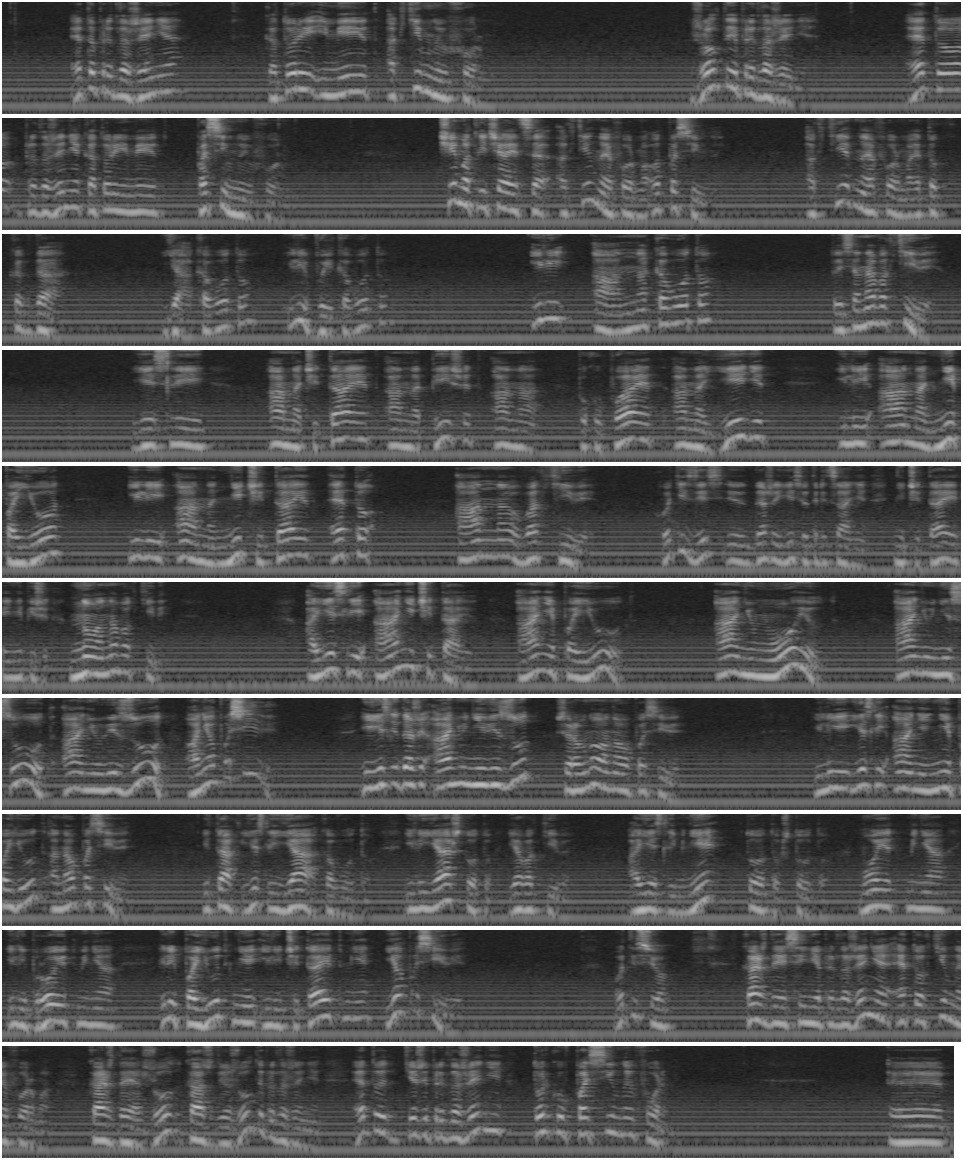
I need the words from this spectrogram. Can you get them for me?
– это предложения, которые имеют активную форму. Желтые предложения – это предложения, которые имеют пассивную форму. Чем отличается активная форма от пассивной? Активная форма – это когда я кого-то, или вы кого-то, или Анна кого-то, то есть она в активе. Если Анна читает, Анна пишет, Анна покупает, Анна едет, или Анна не поет, или Анна не читает, это Анна в активе. Хоть и здесь э, даже есть отрицание, не читает и не пишет, но она в активе. А если Ани читают, Ани поют, Аню моют, Аню несут, Аню везут, Аня в пассиве. И если даже Аню не везут, все равно она в пассиве. Или если Аня не поют, она в пассиве. Итак, если я кого-то или я что-то, я в активе. А если мне кто-то что-то моет меня или броет меня, или поют мне, или читают мне, я в пассиве. Вот и все. Каждое синее предложение – это активная форма. Каждое, жел... Каждое желтое предложение – это те же предложения, только в пассивной форме. Э,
